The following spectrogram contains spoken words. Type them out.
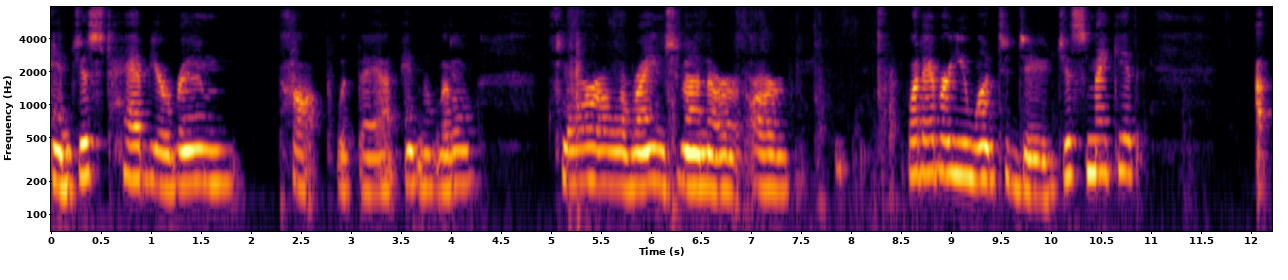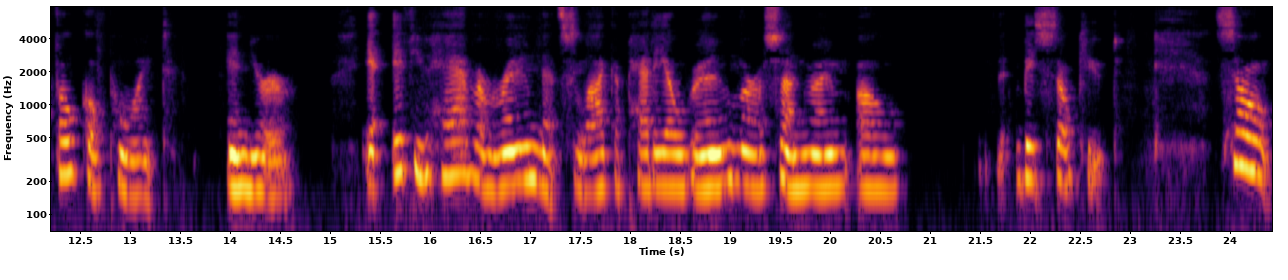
and just have your room pop with that and the little floral arrangement or, or whatever you want to do. Just make it a focal point in your, if you have a room that's like a patio room or a sunroom, oh, be so cute. So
